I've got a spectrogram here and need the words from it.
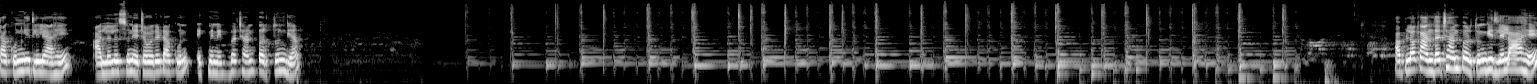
टाकून घेतलेली आहे. आलं लसूण याच्यामध्ये टाकून एक मिनिटभर छान परतून घ्या. आपला कांदा छान परतून घेतलेला आहे.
